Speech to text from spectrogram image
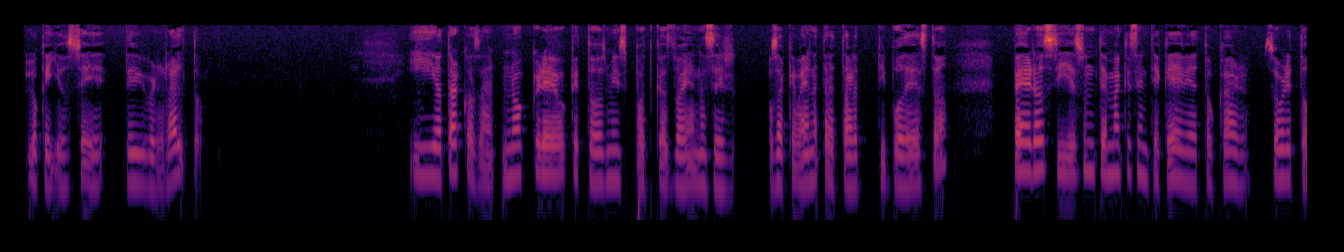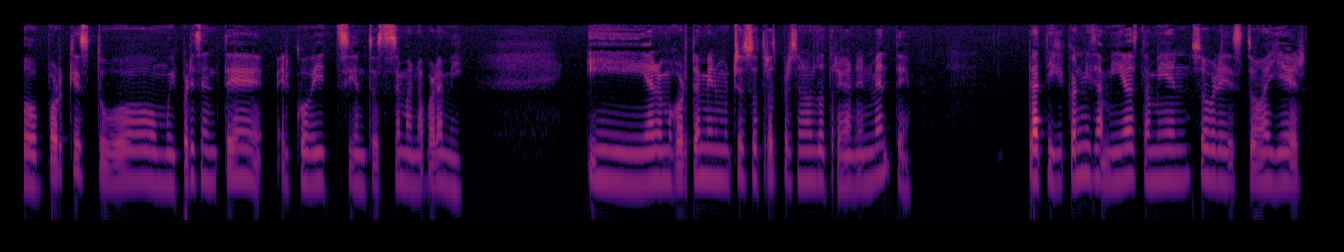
lo que yo sé de vibrar alto. Y otra cosa, no creo que todos mis podcasts vayan a ser, o sea, que vayan a tratar tipo de esto, pero sí es un tema que sentía que debía tocar, sobre todo porque estuvo muy presente el COVID, siento, esta semana para mí. Y a lo mejor también muchas otras personas lo traigan en mente. Platiqué con mis amigas también sobre esto ayer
